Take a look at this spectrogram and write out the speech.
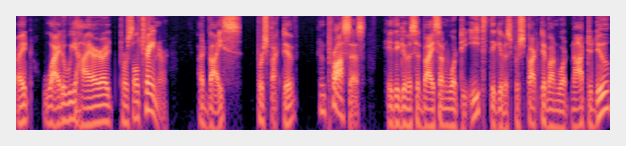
right? Why do we hire a personal trainer? Advice, perspective, and process. Hey, they give us advice on what to eat, they give us perspective on what not to do,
